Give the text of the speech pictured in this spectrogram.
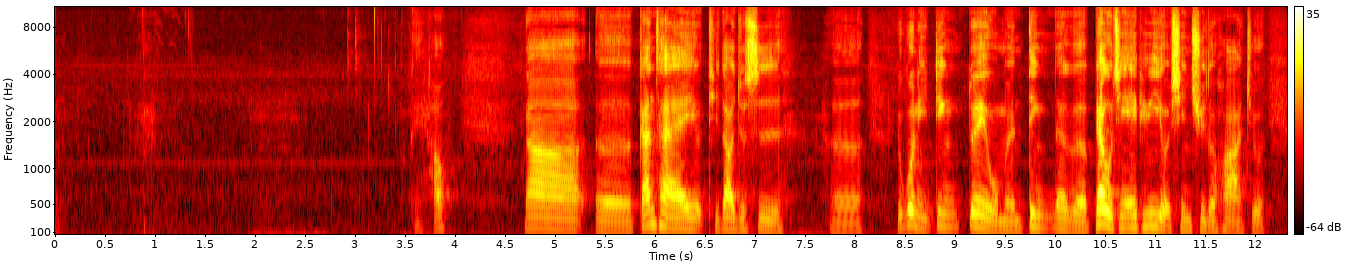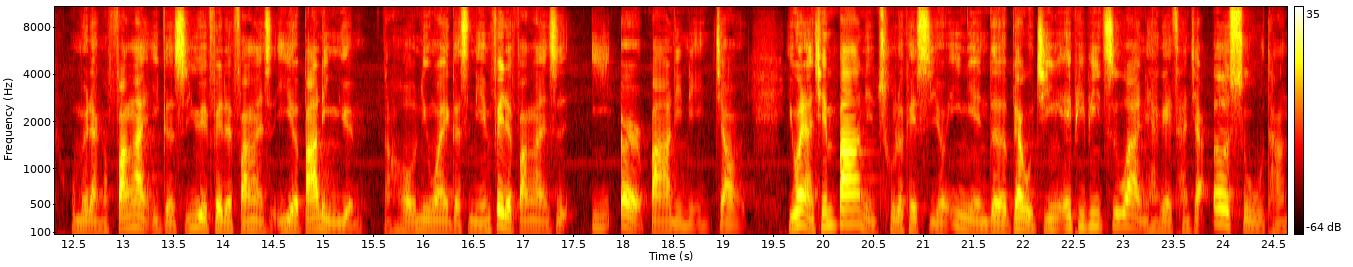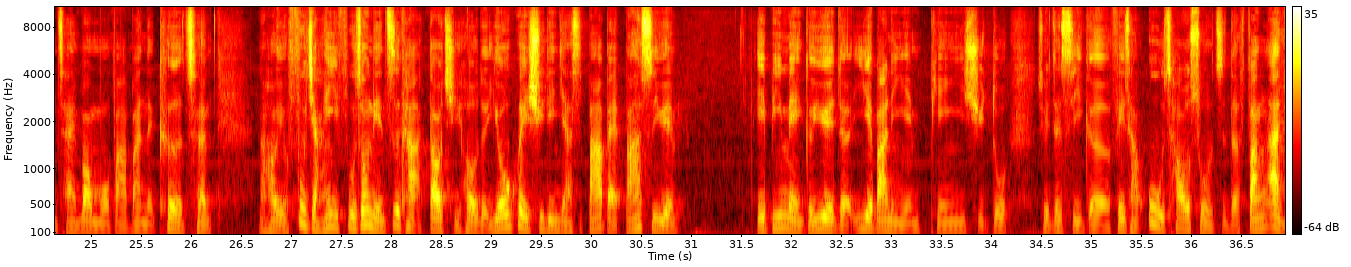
OK，好，那呃刚才有提到就是呃。如果你定对我们定那个标股金 A P P 有兴趣的话，就我们有两个方案，一个是月费的方案是一二八零元，然后另外一个是年费的方案是一二八零零，叫一万两千八。你除了可以使用一年的标股基金 A P P 之外，你还可以参加二十五堂财报魔法班的课程，然后有附讲义、附重点字卡，到期后的优惠续订价是八百八十元，也比每个月的一二八零元便宜许多，所以这是一个非常物超所值的方案。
